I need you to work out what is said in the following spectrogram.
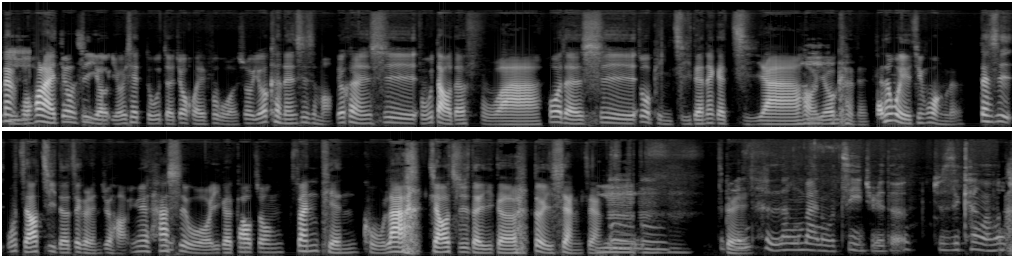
那我后来就是有有一些读者就回复我说，有可能是什么？有可能是辅导的辅啊，或者是作品集的那个集啊，好，有可能。反正我已经忘了，但是我只要记得这个人就好，因为他是我一个高中酸甜苦辣 交织的一个对象，这样。嗯嗯。对，很浪漫，我自己觉得。就是看完会觉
